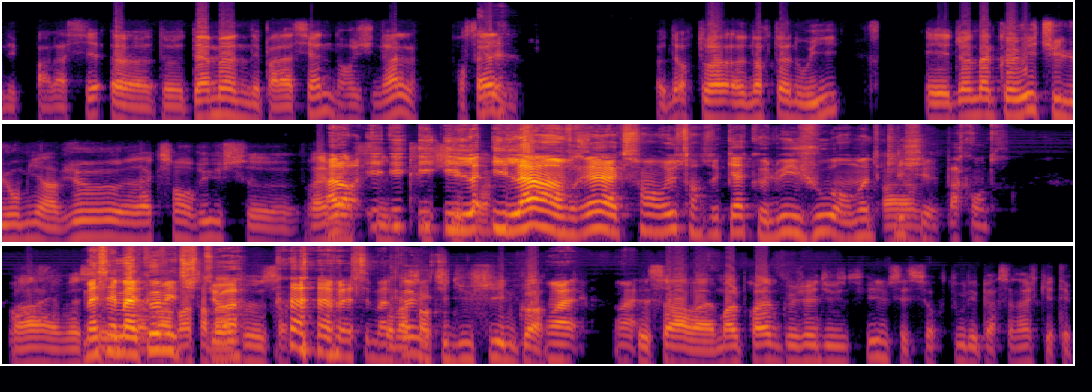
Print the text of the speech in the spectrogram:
n'est pas la sienne, euh, de Damon n'est pas la sienne, originale, française. Euh, Norton, euh, Norton, oui. Et John Malkovich, ils lui ont mis un vieux accent russe, euh, vraiment Alors, il, il- cliché, il- quoi. il a un vrai accent russe, en tout cas, que lui joue en mode cliché, par contre. Ouais, Mais c'est- Malkovich, tu vois. c'est Malkovich. sorti du film, quoi. Ouais, ouais. C'est ça, ouais. Moi, le problème que j'ai du film, c'est surtout les personnages qui étaient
